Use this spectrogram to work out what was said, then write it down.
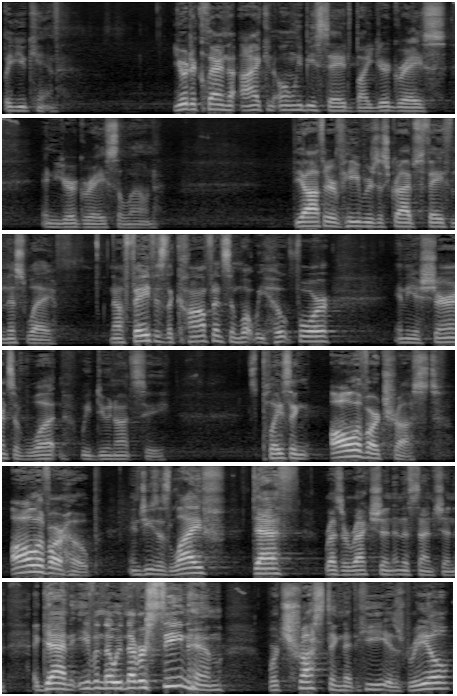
but you can. You're declaring that I can only be saved by your grace and your grace alone. The author of Hebrews describes faith in this way Now, faith is the confidence in what we hope for and the assurance of what we do not see. It's placing all of our trust, all of our hope in Jesus' life, death, resurrection, and ascension. Again, even though we've never seen him, we're trusting that he is real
